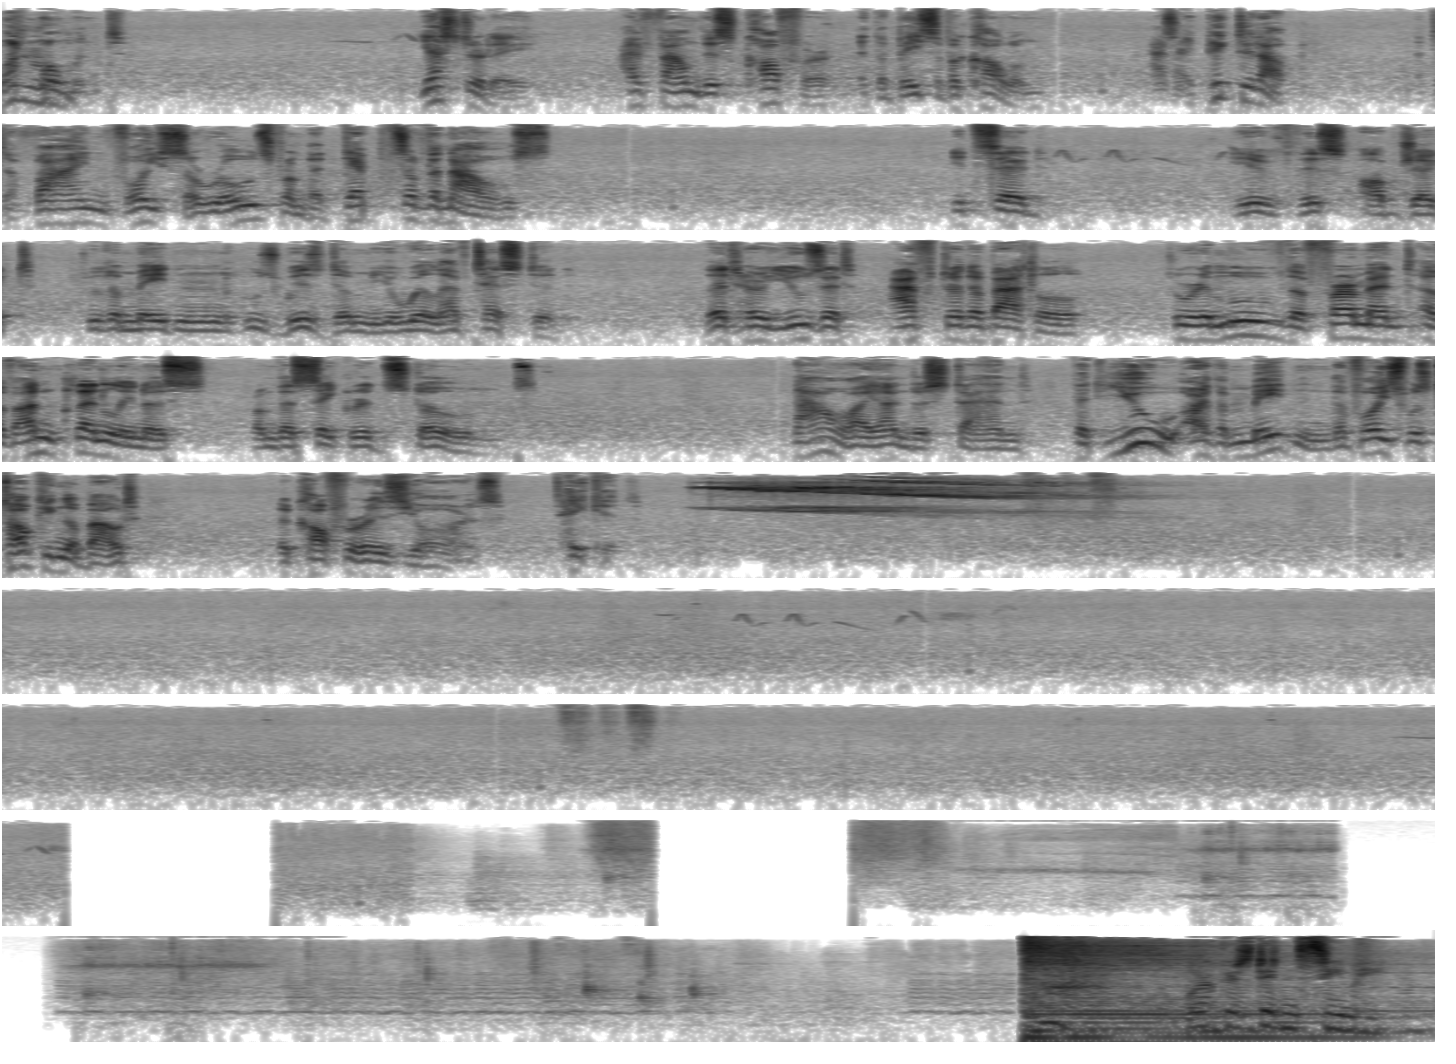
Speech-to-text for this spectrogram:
One moment. Yesterday, I found this coffer at the base of a column. As I picked it up, a divine voice arose from the depths of the naos. It said, Give this object to the maiden whose wisdom you will have tested. Let her use it after the battle to remove the ferment of uncleanliness from the sacred stones. Now I understand that you are the maiden the voice was talking about. The coffer is yours. Take it. Didn't see me.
